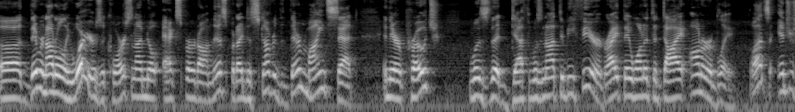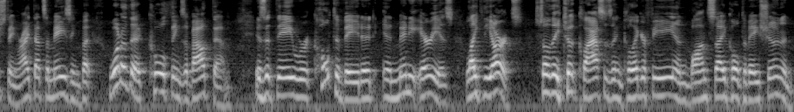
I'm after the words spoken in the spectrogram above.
uh, they were not only warriors, of course, and I'm no expert on this, but I discovered that their mindset and their approach was that death was not to be feared, right? They wanted to die honorably. Well, that's interesting, right? That's amazing. But one of the cool things about them is that they were cultivated in many areas like the arts. So they took classes in calligraphy and bonsai cultivation and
